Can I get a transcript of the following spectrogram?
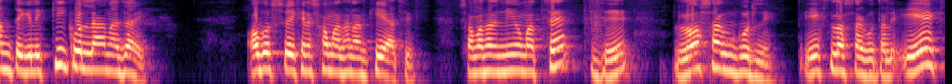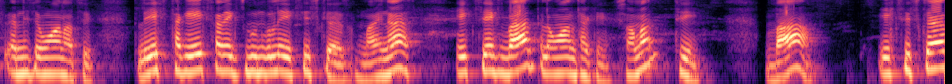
আনতে গেলে কি করলে আনা যায়? অবশ্যই এখানে সমাধান আর কি আছে? সমাধানের নিয়ম আছে যে লসাগু করলে, এক্স লসাগু, তাহলে এক্স আর নিচে ওয়ান আছে। তাহলে এক্স থাকে এক্স আর এক্স গুণ করলে X square minus X X বাদ তাহলে ওয়ান থাকে, সমান থ্রি বা এক্স স্কোয়ার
